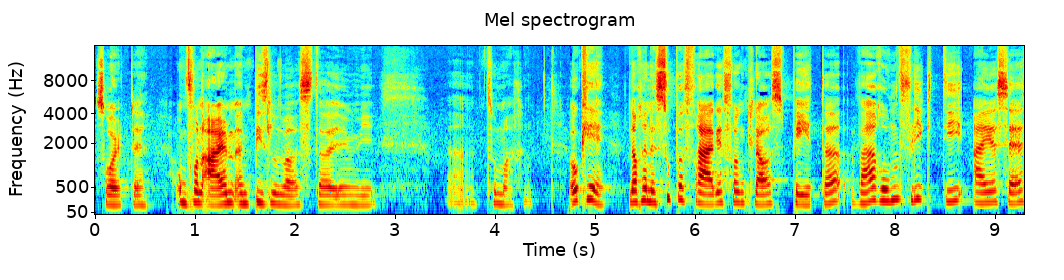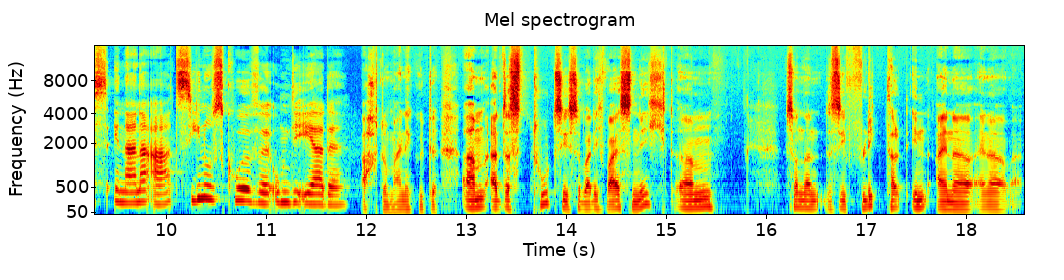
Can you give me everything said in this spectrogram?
sollte, um von allem ein bisschen was da irgendwie äh, zu machen. Okay, noch eine super Frage von Klaus Peter. Warum fliegt die ISS in einer Art Sinuskurve um die Erde? Ach du meine Güte. Ähm, äh, das tut sie, soweit ich weiß, nicht, ähm, sondern sie fliegt halt in einer, einer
